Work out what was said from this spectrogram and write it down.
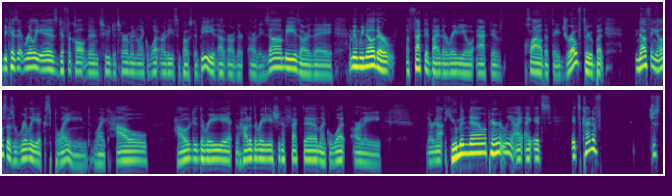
because it really is difficult then to determine like what are these supposed to be? Are, are are they zombies? Are they? I mean, we know they're affected by the radioactive cloud that they drove through, but nothing else is really explained. Like how how did the radi how did the radiation affect them? Like what are they? They're not human now. Apparently, I, I it's it's kind of just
